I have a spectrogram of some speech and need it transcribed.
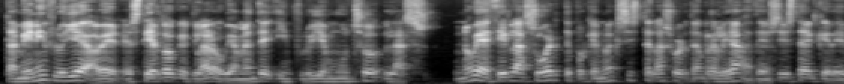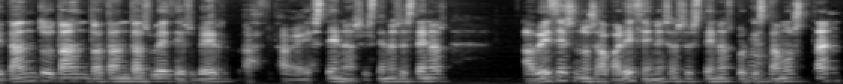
También influye, a ver, es cierto que, claro, obviamente influye mucho las. No voy a decir la suerte, porque no existe la suerte en realidad. Existe el que de tanto, tanto, a tantas veces ver escenas, escenas, escenas, a veces nos aparecen esas escenas porque estamos tan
